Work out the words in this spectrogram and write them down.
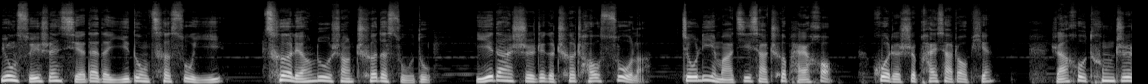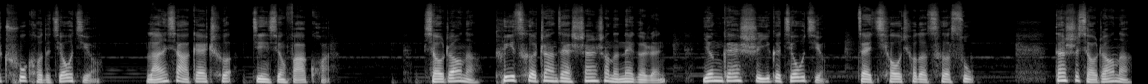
用随身携带的移动测速仪测量路上车的速度，一旦是这个车超速了。就立马记下车牌号，或者是拍下照片，然后通知出口的交警拦下该车进行罚款。小张呢推测站在山上的那个人应该是一个交警，在悄悄的测速。但是小张呢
